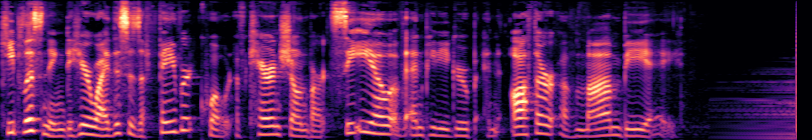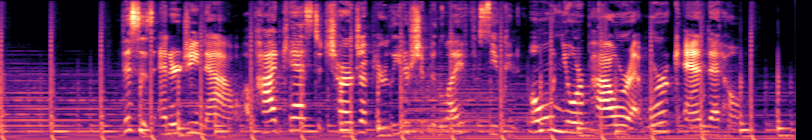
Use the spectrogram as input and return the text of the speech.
Keep listening to hear why this is a favorite quote of Karyn Schoenbart, CEO of the NPD Group and author of Mom BA. This is Energy Now, a podcast to charge up your leadership in life so you can own your power at work and at home.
